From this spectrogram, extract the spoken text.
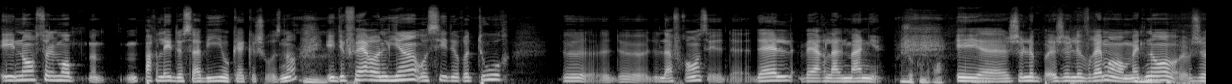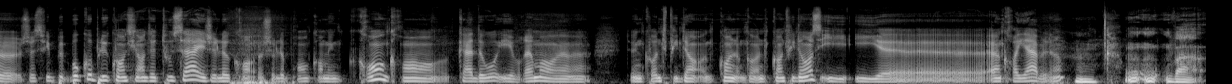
et non seulement parler de sa vie ou quelque chose, non? Hmm. Et de faire un lien aussi de retour de, de, de la France et d'elle vers l'Allemagne. Je comprends. Et euh, je, le, je le vraiment, maintenant, je, je, suis beaucoup plus conscient de tout ça et je le, je le prends comme un grand, grand cadeau et vraiment euh, une confidence, confidence euh, incroyable. Hein. Hmm. On, on, va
